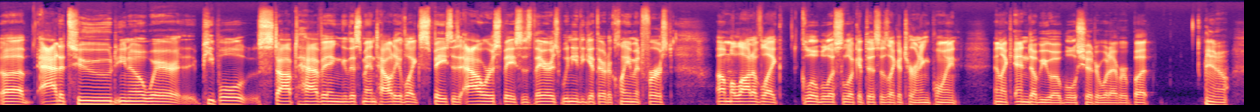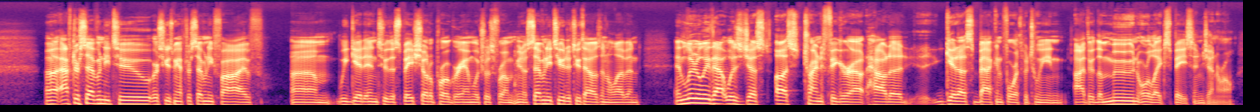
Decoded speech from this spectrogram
uh, attitude, you know, where people stopped having this mentality of like space is ours, space is theirs. We need to get there to claim it first. Um, a lot of like globalists look at this as like a turning point and like NWO bullshit or whatever. But you know, uh, after 72, or excuse me, after 75, um, we get into the space shuttle program, which was from you know 72 to 2011. And literally, that was just us trying to figure out how to get us back and forth between either the moon or like space in general.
